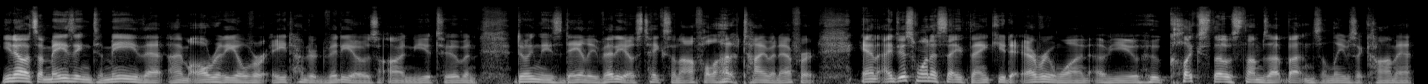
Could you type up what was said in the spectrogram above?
You know, it's amazing to me that I'm already over 800 videos on YouTube and doing these daily videos takes an awful lot of time and effort. And I just want to say thank you to every one of you who clicks those thumbs up buttons and leaves a comment.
